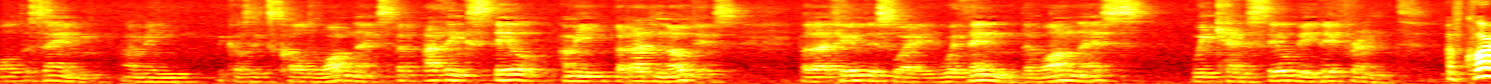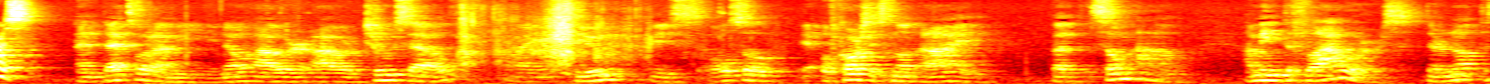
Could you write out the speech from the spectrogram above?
all the same. I mean, because it's called oneness. But I think still, I mean, but I don't know this, but I feel this way. Within the oneness, we can still be different. Of course. And that's what I mean. You know, our our true self, I assume, is also. Of course, it's not I, but somehow, I mean, the flowers they're not the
